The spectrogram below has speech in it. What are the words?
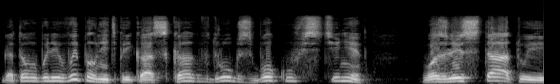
готовы были выполнить приказ, как вдруг сбоку в стене Возле статуи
